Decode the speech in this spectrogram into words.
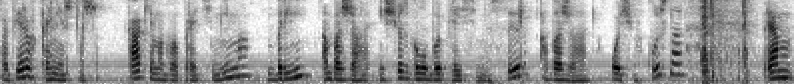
Во-первых, конечно же, как я могла пройти мимо? Бри обожаю. Еще с голубой плесенью. Сыр обожаю. Очень вкусно. Прям,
